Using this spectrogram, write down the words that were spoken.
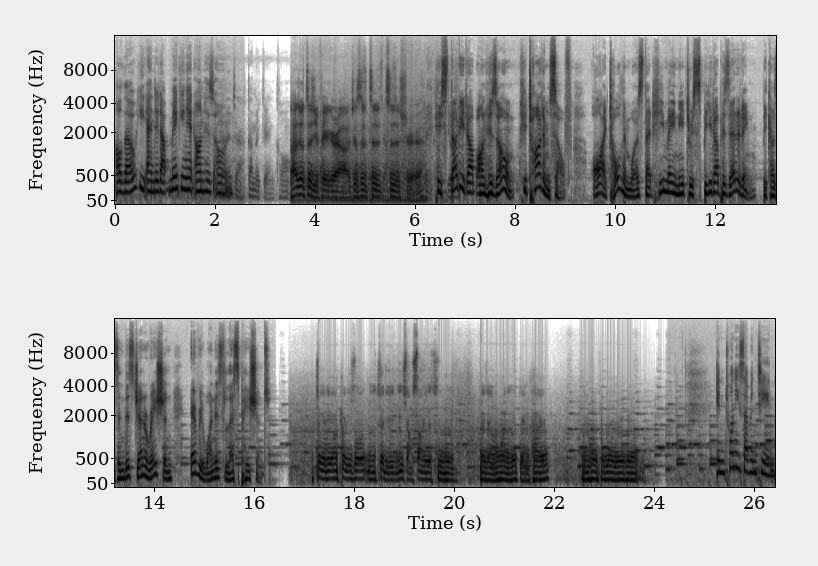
although he ended up making it on his own. 他就自己 figure out，就是自自学。 He studied up on his own. He taught himself. All I told him was that he may need to speed up his editing because in this generation, everyone is less patient. 这个地方，譬如说你这里你想上一个字幕 来讲的话，你就点开，然后这边有一个 In 2017,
